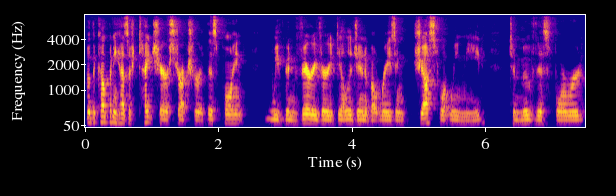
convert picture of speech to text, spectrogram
But the company has a tight share structure at this point. We've been very, very diligent about raising just what we need to move this forward.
